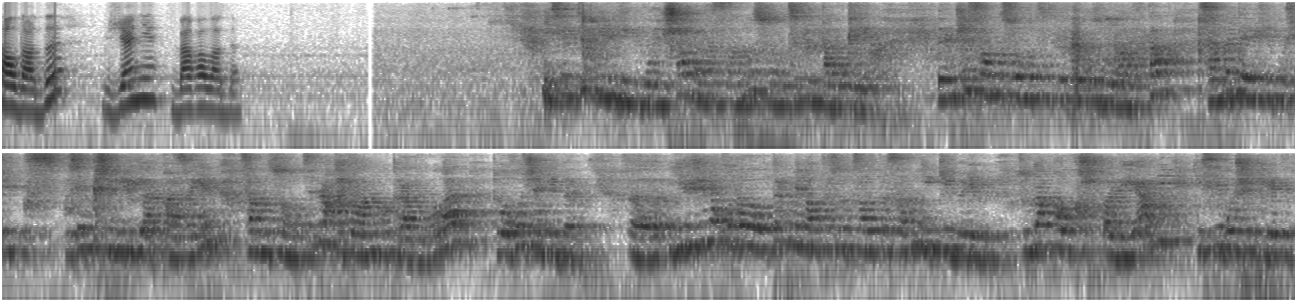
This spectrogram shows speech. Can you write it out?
талдады және бағалады. есептік берілгені бойынша мына санның соңғы цифрын табу керек бірінші санның соңғы цифры тоғыз болғандықтан санның дәреже көрсеткіші екіге артқан сайын санның соңғы цифры қайталанып отырады. Олар тоғыз және бір. Ережені қолдана отырып мен алты жүз отыз санын екіге бөлемін. Сонда қалдық шықпайды яғни кесе бойынша келетін.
